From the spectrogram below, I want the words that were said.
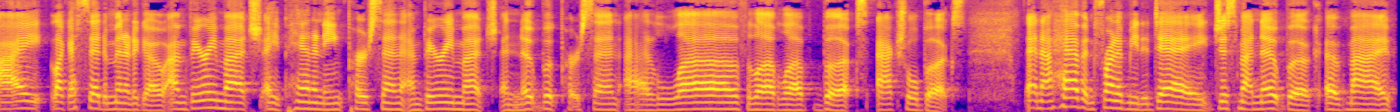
I, like I said a minute ago, I'm very much a pen and ink person. I'm very much a notebook person. I love, love, love books, actual books. And I have in front of me today just my notebook of my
